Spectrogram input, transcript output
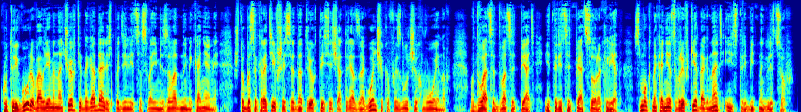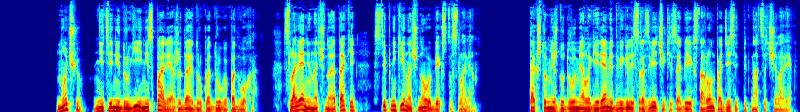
Кутригуры во время ночевки догадались поделиться своими заводными конями, чтобы сократившийся до трех тысяч отряд загонщиков из лучших воинов в 20-25 и 35-40 лет смог, наконец, в рывке догнать и истребить наглецов. Ночью ни те, ни другие не спали, ожидая друг от друга подвоха. Славяне ночной атаки, степняки ночного бегства славян так что между двумя лагерями двигались разведчики с обеих сторон по 10-15 человек.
